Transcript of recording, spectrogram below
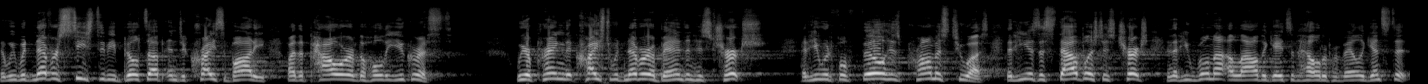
That we would never cease to be built up into Christ's body by the power of the Holy Eucharist. We are praying that Christ would never abandon his church that he would fulfill his promise to us, that he has established his church, and that he will not allow the gates of hell to prevail against it.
